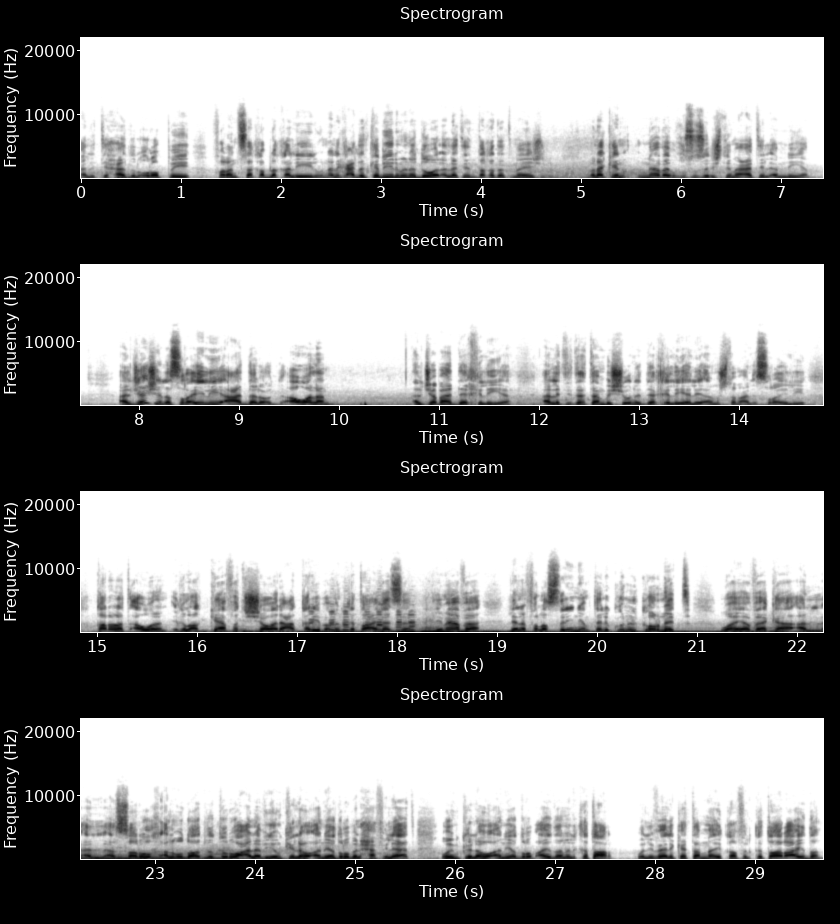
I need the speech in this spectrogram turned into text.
الاتحاد الأوروبي فرنسا قبل قليل هنالك عدد كبير من الدول التي انتقدت ما يجري. ولكن ماذا بخصوص الاجتماعات الأمنية؟ الجيش الإسرائيلي أعد العدة. أولا الجبهة الداخلية التي تهتم بالشؤون الداخلية للمجتمع الإسرائيلي قررت أولا إغلاق كافة الشوارع القريبة من قطاع غزة لماذا؟ لأن الفلسطينيين يمتلكون الكورنت وهي ذاك الصاروخ المضاد للطروع الذي يمكن له أن يضرب الحافلات ويمكن له أن يضرب أيضا القطار ولذلك تم إيقاف القطار أيضا.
